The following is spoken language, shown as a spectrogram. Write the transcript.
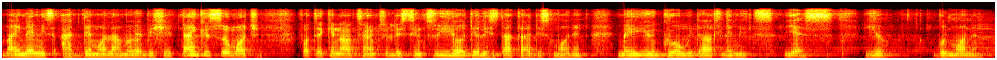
My name is Ademola Morebise. Thank you so much for taking out time to listen to your daily starter this morning. May you grow without limits. Yes, you. Good morning.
